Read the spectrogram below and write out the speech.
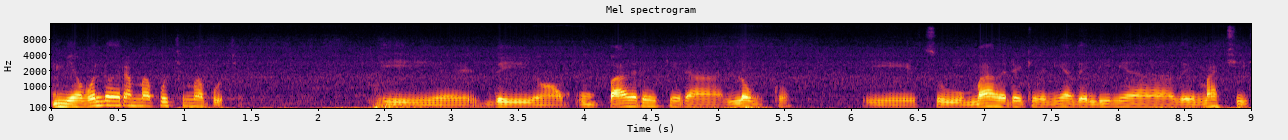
mi abuelo era mapuche mapuche. Eh, de un padre que era lonco, eh, su madre que venía de línea de machis,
